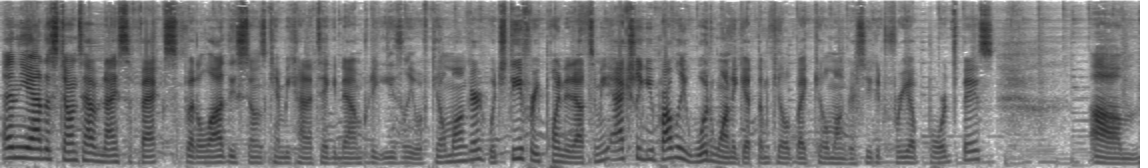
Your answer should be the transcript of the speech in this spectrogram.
And yeah, the stones have nice effects, but a lot of these stones can be kind of taken down pretty easily with Killmonger, which D-Free pointed out to me. Actually, you probably would want to get them killed by Killmonger so you could free up board space. Um,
